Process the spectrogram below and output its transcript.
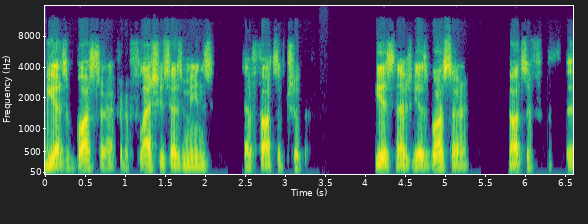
Gias Basar, after the flesh, he says, means to have thoughts of truth. Gias Nefesh, Gias Basar, thoughts of uh,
